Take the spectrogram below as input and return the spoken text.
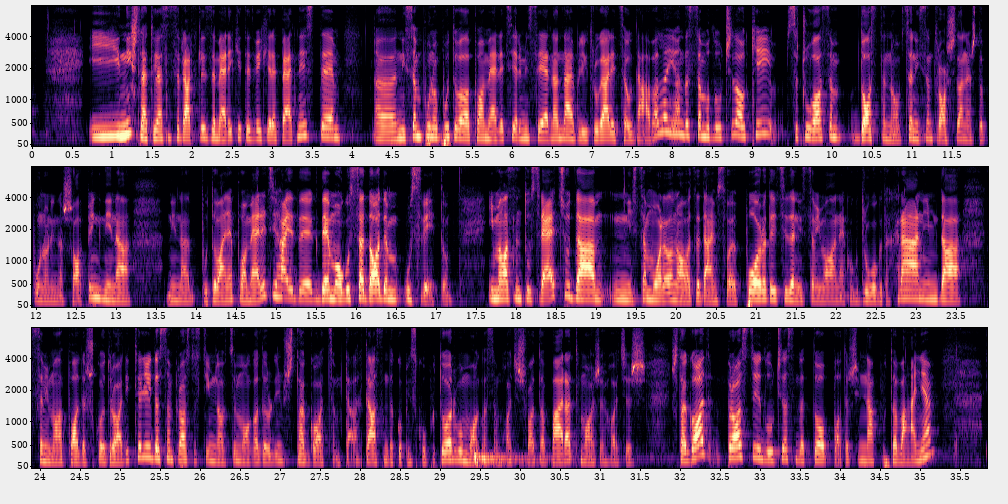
I ništa, eto, ja sam se vratila iz Amerike te 2015. Uh, nisam puno putovala po Americi jer mi se jedna od najboljih drugarica udavala i onda sam odlučila, ok, sačuvala sam dosta novca, nisam trošila nešto puno ni na shopping, ni na, ni na putovanja po Americi, hajde gde mogu sad da odem u svetu. Imala sam tu sreću da nisam morala novac da dajem svojoj porodici, da nisam imala nekog drugog da hranim, da sam imala podršku od roditelja i da sam prosto s tim novcem mogla da uradim šta god sam htela. Htela sam da kupim skupu torbu, mogla sam, hoćeš fotoaparat, može, hoćeš šta god. Prosto i odlučila sam da to potrošim na putovanja.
